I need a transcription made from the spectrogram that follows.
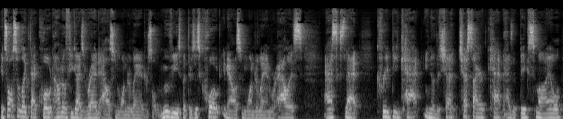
it's also like that quote. I don't know if you guys read Alice in Wonderland or saw the movies, but there's this quote in Alice in Wonderland where Alice asks that creepy cat. You know, the Ch- Cheshire cat has a big smile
